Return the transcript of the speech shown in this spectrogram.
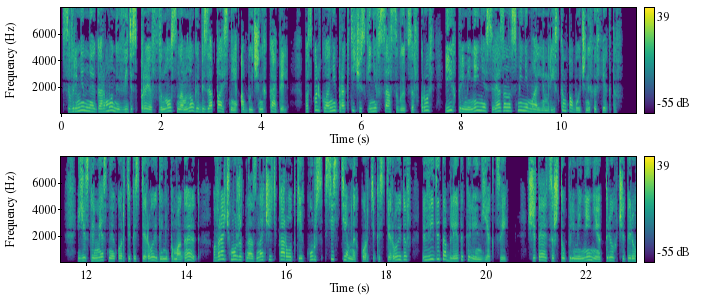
Современные гормоны в виде спреев в нос намного безопаснее обычных капель, поскольку они практически не всасываются в кровь, и их применение связано с минимальным риском побочных эффектов. Если местные кортикостероиды не помогают, врач может назначить короткий курс системных кортикостероидов в виде таблеток или инъекций. Считается, что применение 3-4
